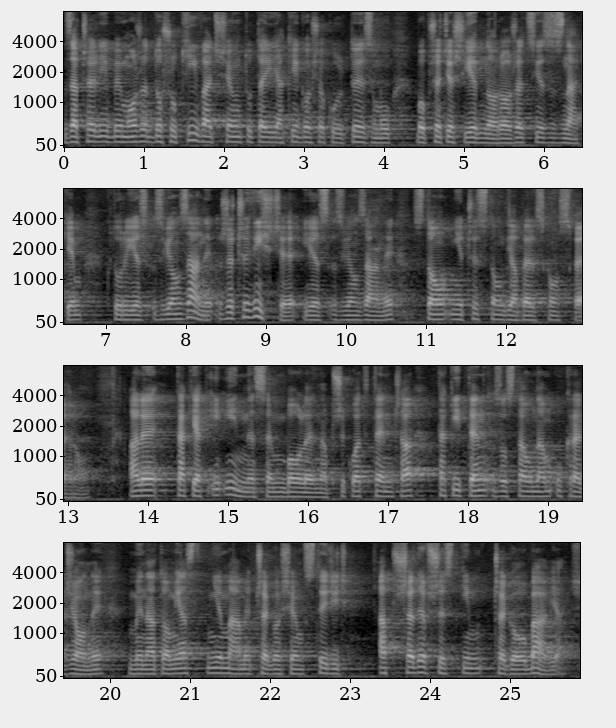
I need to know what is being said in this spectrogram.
zaczęliby może doszukiwać się tutaj jakiegoś okultyzmu, bo przecież jednorożec jest znakiem, który jest związany, rzeczywiście jest związany z tą nieczystą diabelską sferą. Ale tak jak i inne symbole, na przykład tęcza, taki ten został nam ukradziony. My natomiast nie mamy czego się wstydzić, a przede wszystkim czego obawiać.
